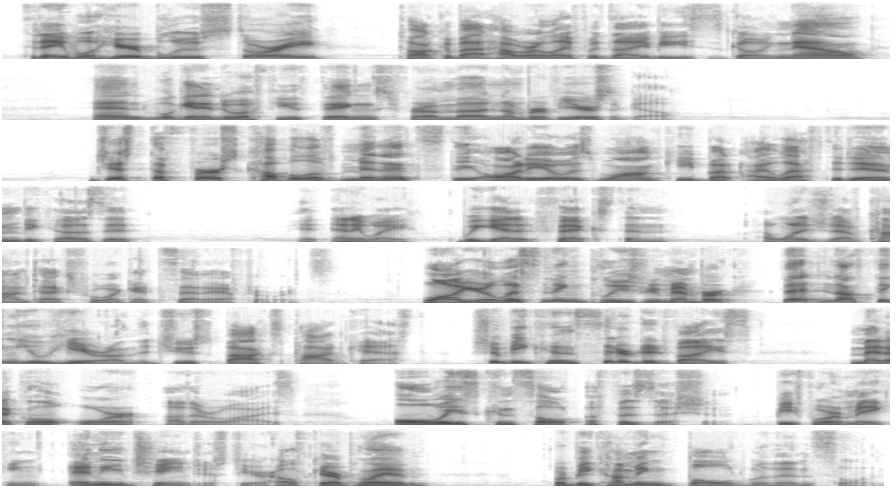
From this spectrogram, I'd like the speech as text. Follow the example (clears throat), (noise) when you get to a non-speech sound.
Today we'll hear Blue's story, talk about how her life with diabetes is going now, and we'll get into a few things from a number of years ago. Just the first couple of minutes, the audio is wonky, but I left it in because it, it anyway, we get it fixed and I wanted you to have context for what gets said afterwards. While you're listening, please remember that nothing you hear on the Juicebox podcast should be considered advice, medical or otherwise. Always consult a physician before making any changes to your healthcare plan or becoming bold with insulin.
